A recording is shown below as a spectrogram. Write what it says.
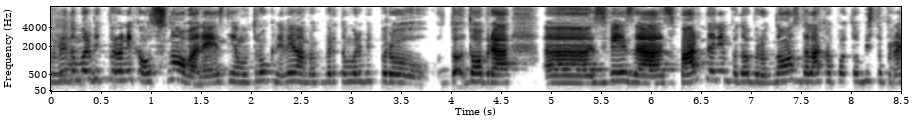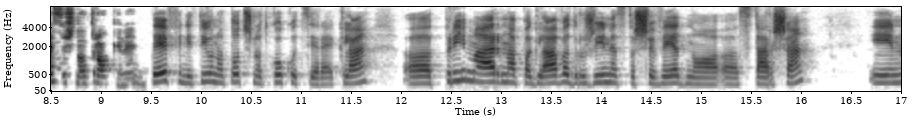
Povedno ja. mora biti prvo neka osnova. Ne? Jaz nimam otrok, ne vem, ampak verjetno mora biti prvo do, dobra uh, zveza s partnerjem, pa dober odnos, da lahko pa to v bistvu preneseš na otroke. Ne? Definitivno, točno tako, kot si rekla. Uh, primarna pa glava družine sta še vedno uh, starša. In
